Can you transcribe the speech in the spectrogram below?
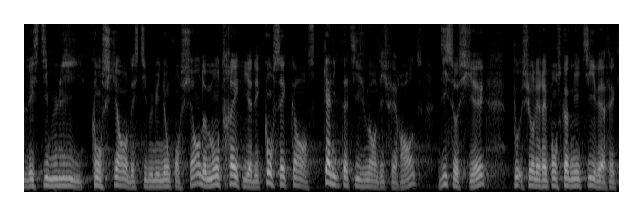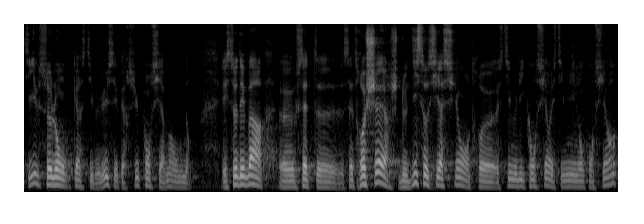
les stimuli conscients des stimuli non conscients, de montrer qu'il y a des conséquences qualitativement différentes, dissociées, sur les réponses cognitives et affectives, selon qu'un stimulus est perçu consciemment ou non. Et ce débat, euh, euh, cette, recherche de dissociation entre stimuli conscients et stimuli non conscients,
